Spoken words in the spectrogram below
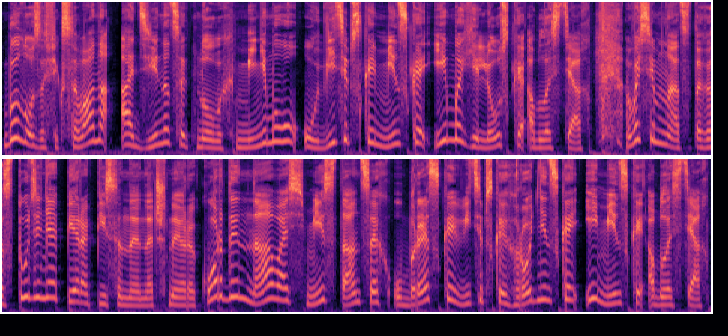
было зафіксавана 11 новых мінімумаў у віцебскай мінскай і магілёўскай абласцях. 18 студзеня перапісаныя начныя рэкорды на восьмі станцыях у брэскай віцебскай гродненскай і мінскай абласцях.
